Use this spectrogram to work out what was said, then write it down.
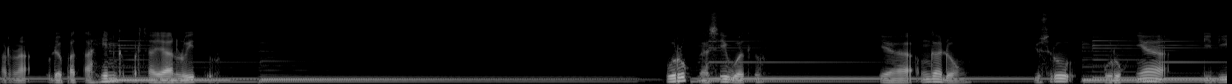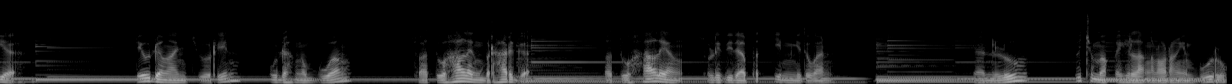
karena udah patahin kepercayaan lu itu buruk gak sih buat lu? Ya enggak dong. Justru buruknya di dia. Dia udah ngancurin, udah ngebuang suatu hal yang berharga. Suatu hal yang sulit didapetin gitu kan. Dan lu, lu cuma kehilangan orang yang buruk.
